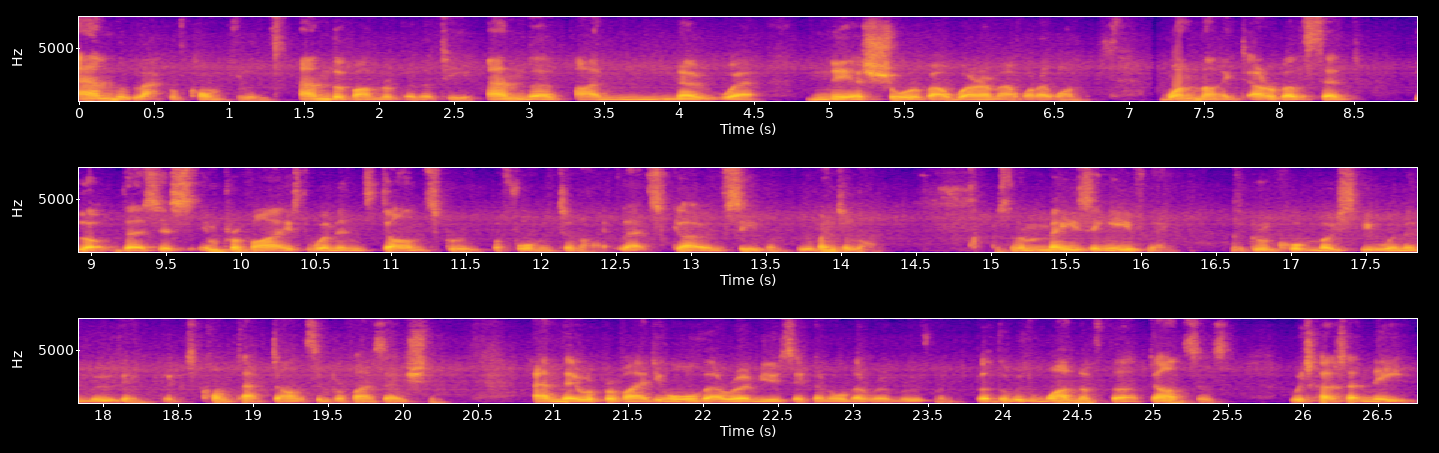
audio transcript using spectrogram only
and the lack of confidence, and the vulnerability, and the I'm nowhere near sure about where I'm at, what I want. One night, Arabella said, Look, there's this improvised women's dance group performing tonight. Let's go and see them. We went along. It was an amazing evening. A group called Mostly Women Moving. It was contact dance improvisation. And they were providing all their own music and all their own movement. But there was one of the dancers who had hurt her knee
